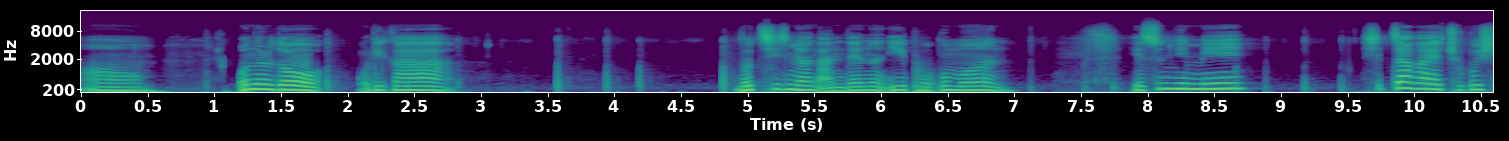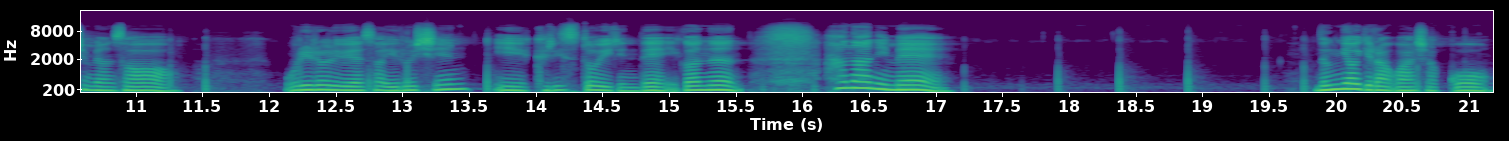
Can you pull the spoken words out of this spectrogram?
어, 오늘도 우리가 놓치면 안 되는 이 복음은 예수님이 십자가에 죽으시면서 우리를 위해서 이루신 이 그리스도일인데 이거는 하나님의 능력이라고 하셨고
